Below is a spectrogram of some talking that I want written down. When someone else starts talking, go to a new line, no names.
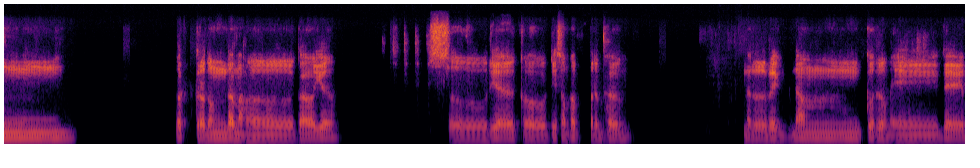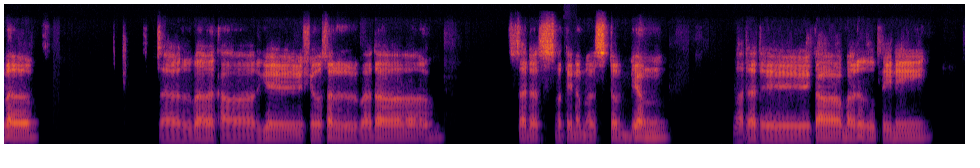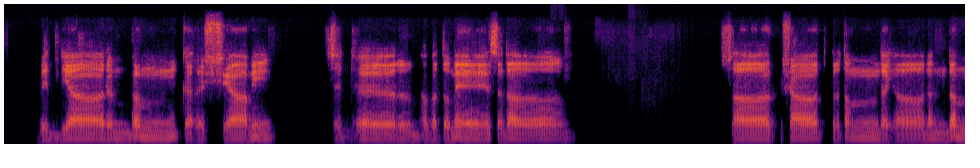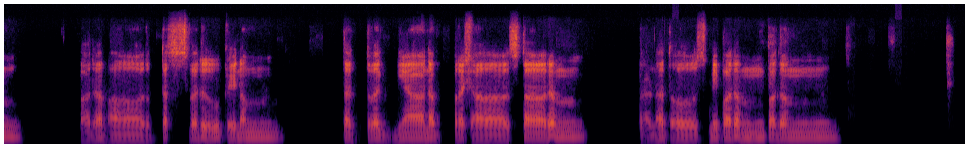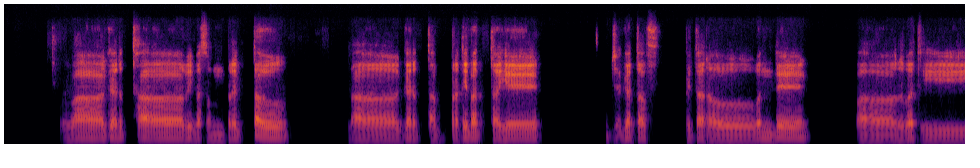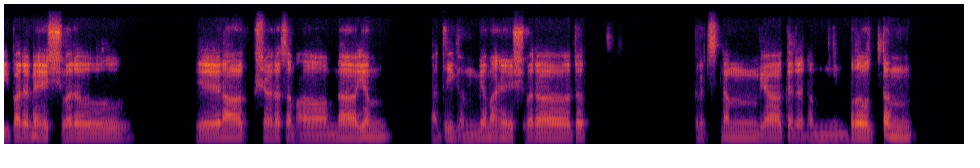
ॐ वक्रतुण्डमहाकाय सूर्यकोटिसमप्रभ निर्विघ्नं कुरु मे देव। सर्वकार्येषु सर्वदा सरस्वति नमस्तुभ्यं। वरदे कामरूपिणी विद्यारम्भं करिष्यामि। सिद्धिर्भवतु मे सदा। साक्षात्कृतं दयानन्दं परमार्थस्वरूपिणम् तत्त्वज्ञानप्रशास्तारम् प्रणतोऽस्मि परं पदम्। वागर्थाविव सम्पृक्तौ वागर्थप्रतिपत्तये जगतः पितरौ वंदे। पार्वती परमेश्वरौ। येनाक्षरसमाम्नायम् अधिगम्य महेश्वरात्। कृत्स्नम् व्याकरणम् प्रोक्तम्।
